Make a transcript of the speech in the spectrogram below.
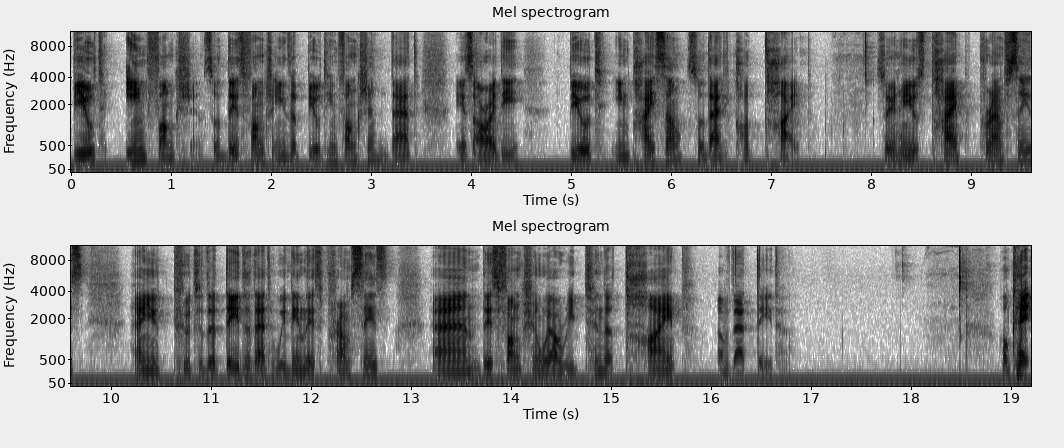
built-in function. So this function is a built-in function that is already built in Python, so that is called type. So you can use type parentheses, and you put the data that within this parentheses, and this function will return the type of that data. Okay,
